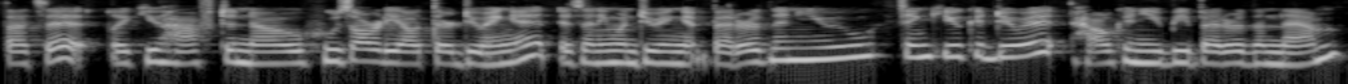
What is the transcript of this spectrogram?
that's it. Like you have to know who's already out there doing it. Is anyone doing it better than you think you could do it? How can you be better than them?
